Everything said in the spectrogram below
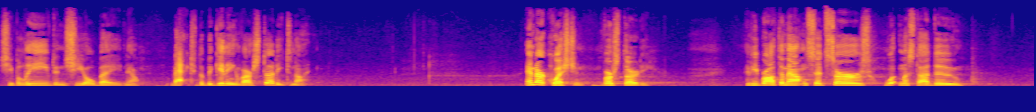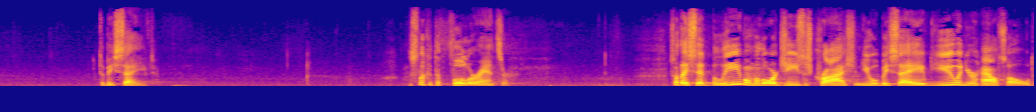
She believed and she obeyed. Now, back to the beginning of our study tonight. And our question, verse 30. And he brought them out and said, Sirs, what must I do to be saved? Let's look at the fuller answer. So they said, Believe on the Lord Jesus Christ, and you will be saved, you and your household.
